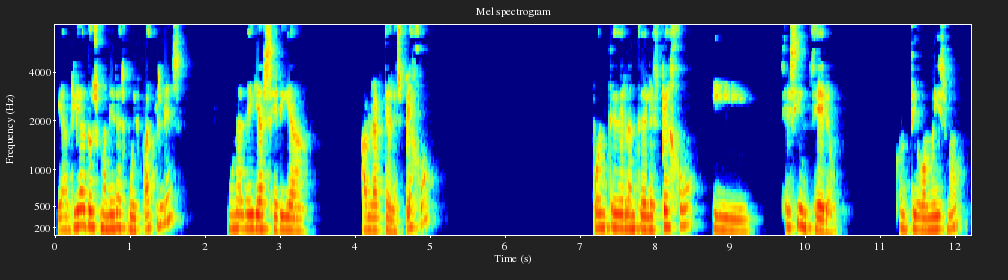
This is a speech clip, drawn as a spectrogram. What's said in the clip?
y habría dos maneras muy fáciles. Una de ellas sería hablarte al espejo. Ponte delante del espejo y sé sincero contigo mismo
